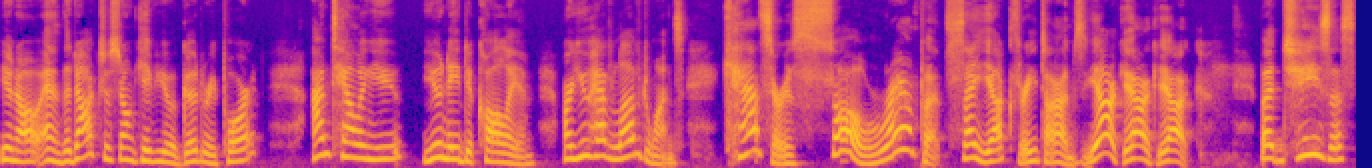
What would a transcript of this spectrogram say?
you know, and the doctors don't give you a good report. I'm telling you, you need to call in, or you have loved ones. Cancer is so rampant. Say yuck three times. Yuck, yuck, yuck. But Jesus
